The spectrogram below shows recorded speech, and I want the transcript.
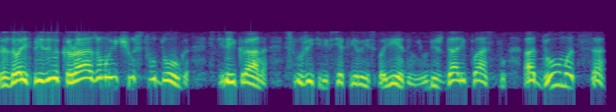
раздавались призывы к разуму и чувству долга. С телеэкрана служители всех вероисповеданий убеждали паству одуматься,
